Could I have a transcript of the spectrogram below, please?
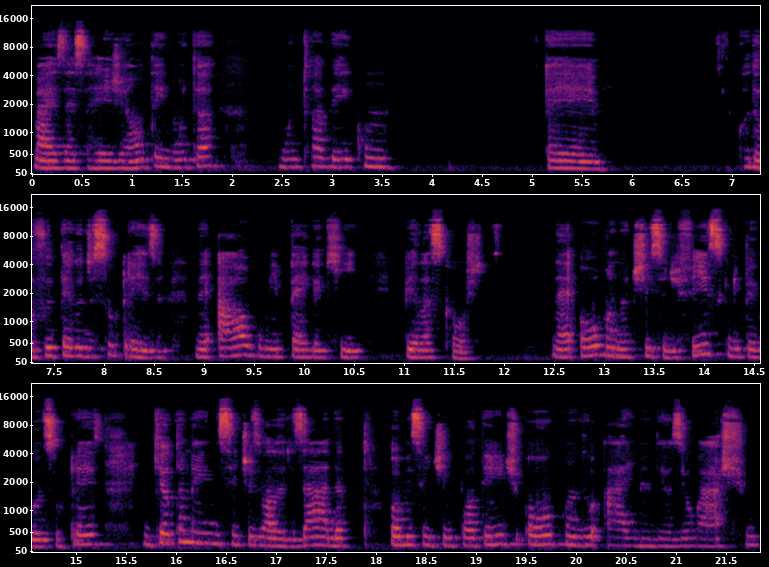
mas essa região tem muita, muito a ver com. É, quando eu fui pego de surpresa, né? Algo me pega aqui pelas costas né? Ou uma notícia difícil que me pegou de surpresa, em que eu também me senti desvalorizada, ou me senti impotente, ou quando, ai meu Deus, eu acho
